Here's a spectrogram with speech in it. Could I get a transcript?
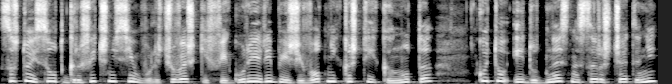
Състои се от графични символи, човешки фигури, риби животни, къщи и канута, които и до днес не са разчетени,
